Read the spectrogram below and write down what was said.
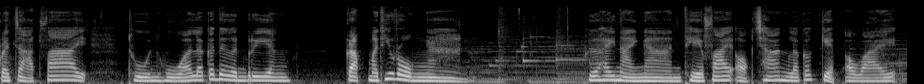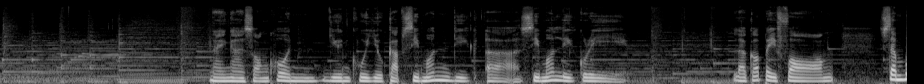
กระจาดฝ้าย ทูนหัวแล้วก็เดินเรียง กลับมาที่โรงงาน เพื่อให้นายงานเทฝ้ายออกชั่งแล้วก็เก็บเอาไว้ นายงานสองคนยืนคุยอยู่กับซิมอนดีซิมอนลีกรี แล้วก็ไปฟ้องแซมโบ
